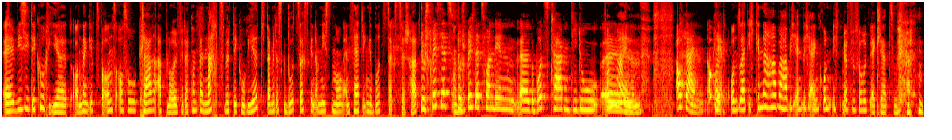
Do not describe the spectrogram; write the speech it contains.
äh, wie sie dekoriert. Und dann gibt's bei uns auch so klare Abläufe. Da kommt dann nachts wird dekoriert, damit das Geburtstagskind am nächsten Morgen einen fertigen Geburtstagstisch hat. Du sprichst jetzt, und, du sprichst jetzt von den äh, Geburtstagen, die du von äh, meinen. Auch deinen, okay. Und, und seit ich Kinder habe, habe ich endlich einen Grund, nicht mehr für verrückt erklärt zu werden.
